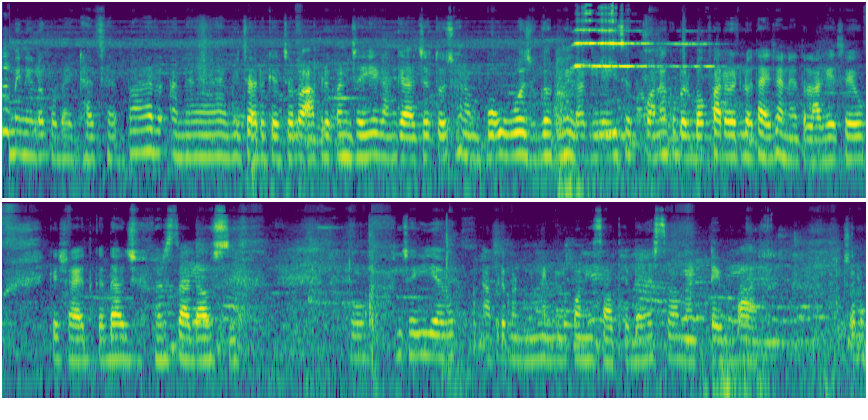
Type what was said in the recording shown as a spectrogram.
મમ્મીને લોકો બેઠા છે બહાર અને વિચાર્યું કે ચલો આપણે પણ જઈએ કારણ કે આજે તો છે ને બહુ જ ગરમી લાગી રહી છે. કોને ખબર બફારો એટલો થાય છે ને તો લાગે છે એવું કે શાયદ કદાચ વરસાદ આવશે. તો જઈએ હવે. આપણે પણ મમ્મી લોકોની સાથે બેસવા માટે બહાર. ચલો.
